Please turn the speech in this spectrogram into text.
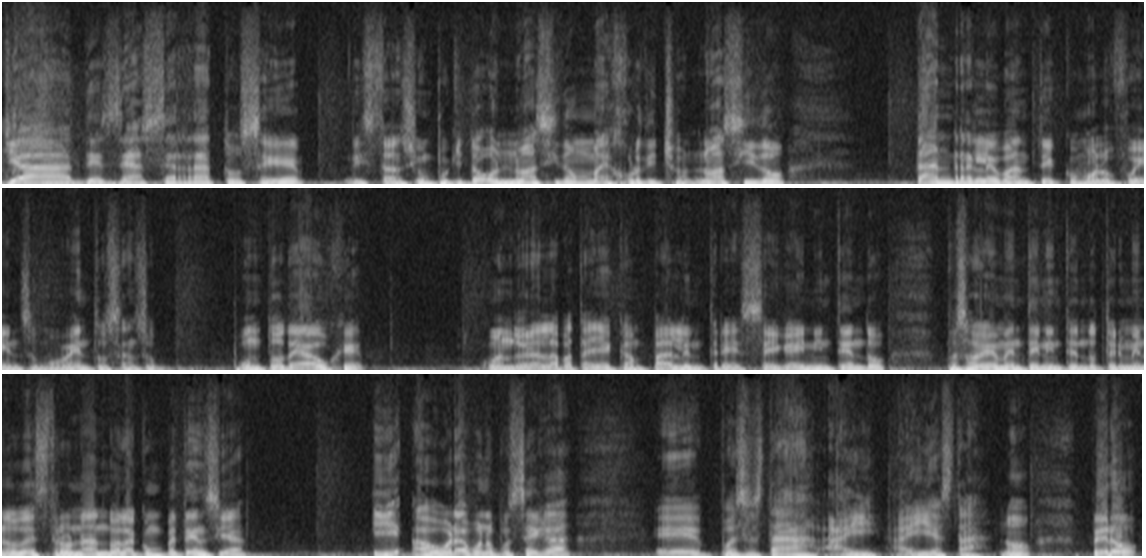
ya desde hace rato se distanció un poquito, o no ha sido, mejor dicho, no ha sido tan relevante como lo fue en su momento, o sea, en su punto de auge, cuando era la batalla campal entre Sega y Nintendo, pues obviamente Nintendo terminó destronando a la competencia y ahora, bueno, pues Sega, eh, pues está ahí, ahí está, ¿no? Pero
